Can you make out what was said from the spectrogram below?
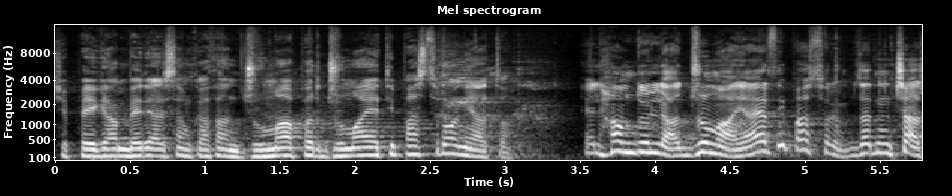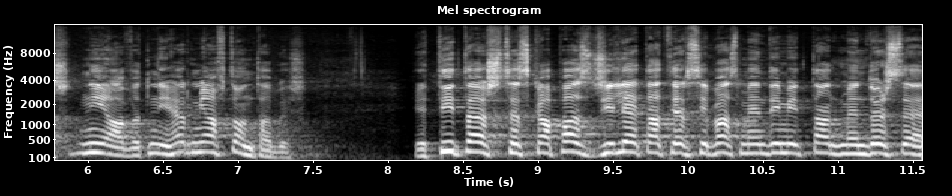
Që pejgamberi alejhi selam ka than xhuma për xhumaje t'i pastroni ato. Elhamdulilah xhumaja erdh t'i pastrojm. Zatën qaq, n'javët ni herë mjafton ta bish. E ti tash se ska pas xhilet atëherë sipas mendimit tënd mendosh se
